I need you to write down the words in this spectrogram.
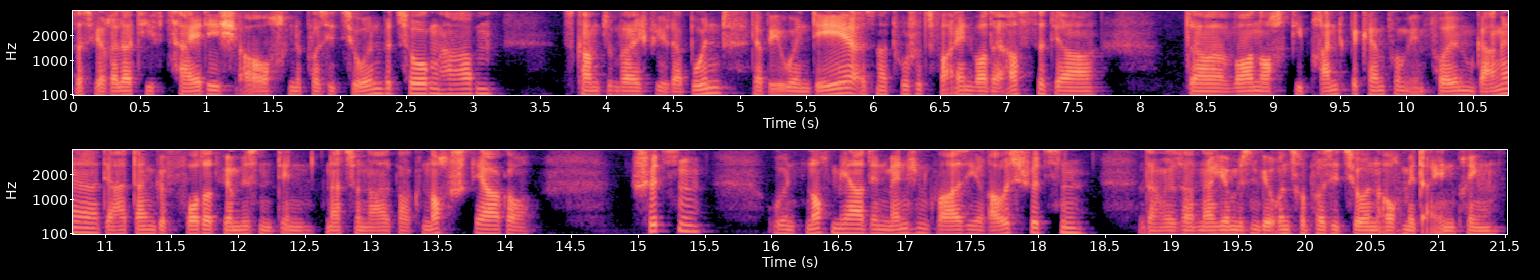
dass wir relativ zeitig auch eine Position bezogen haben. Es kam zum Beispiel der Bund, der BUND als Naturschutzverein war der erste, der da war noch die Brandbekämpfung im vollen Gange. Der hat dann gefordert, wir müssen den Nationalpark noch stärker schützen und noch mehr den Menschen quasi rausschützen. Da haben wir gesagt, na, hier müssen wir unsere Position auch mit einbringen.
